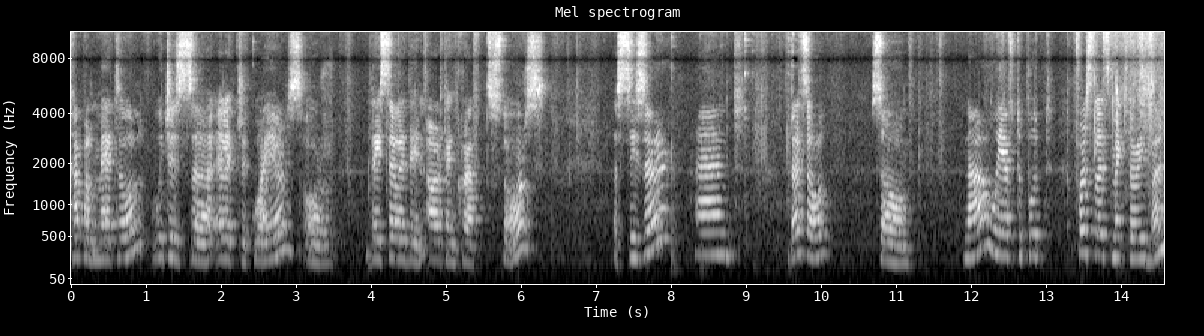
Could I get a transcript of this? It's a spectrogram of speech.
couple metal, which is uh, electric wires, or they sell it in art and craft stores, a scissor, and that's all. So now we have to put, first let's make the ribbon.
